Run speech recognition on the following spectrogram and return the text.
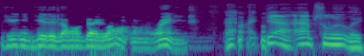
You can hit it all day long on a range. yeah, absolutely.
